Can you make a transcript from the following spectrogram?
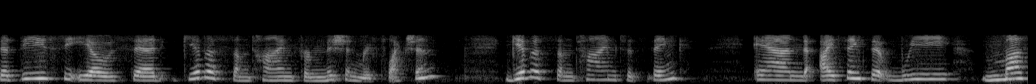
that these CEOs said, give us some time for mission reflection, give us some time to think, and I think that we must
